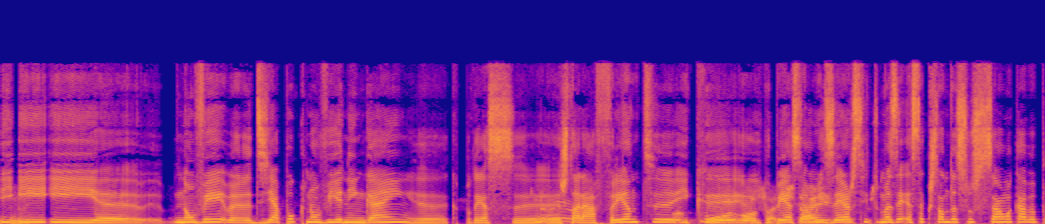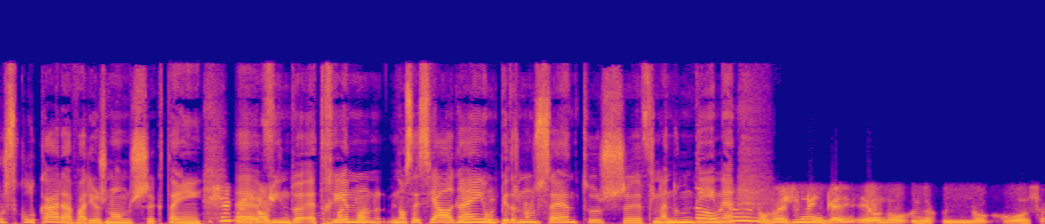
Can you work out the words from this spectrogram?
E, e, e uh, não vê, uh, dizia há pouco que não via ninguém uh, que pudesse estar à frente e que, ou, ou, que o PS é um exército, mas essa questão da sucessão acaba por se colocar. Há vários nomes que têm Sim, nós, vindo a, terreno. Mas, não sei se há alguém, um Pedro Nuno Santos, Fernando Medina. Não, eu não vejo ninguém, eu não, não, não ouça,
